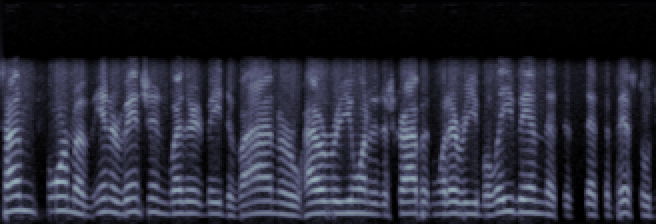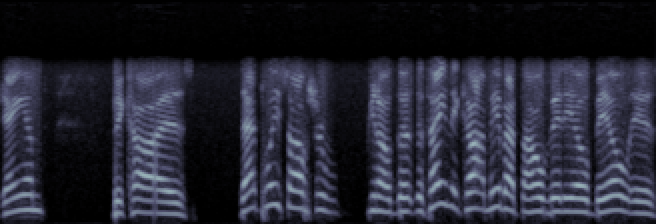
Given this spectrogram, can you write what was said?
some form of intervention, whether it be divine or however you want to describe it, and whatever you believe in, that the, that the pistol jammed, because that police officer, you know, the the thing that caught me about the whole video, Bill, is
